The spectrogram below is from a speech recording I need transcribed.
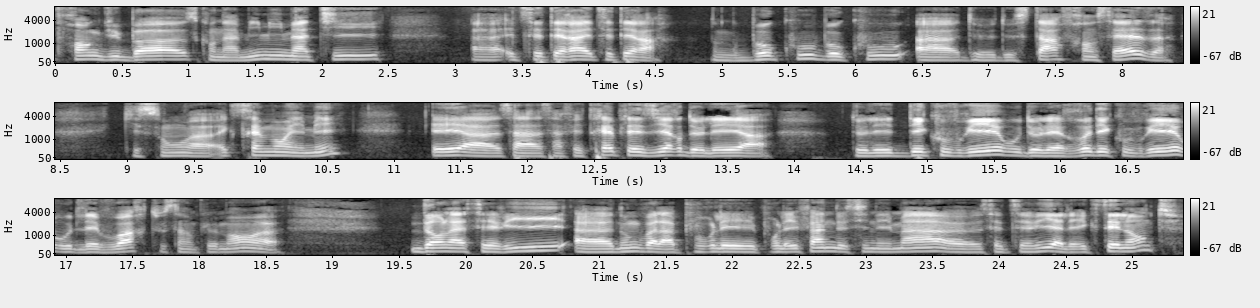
Franck Dubosc, on a Mimi Mati, etc., etc. Donc beaucoup, beaucoup euh, de, de, stars françaises qui sont euh, extrêmement aimées et euh, ça, ça, fait très plaisir de les, euh, de les découvrir ou de les redécouvrir ou de les voir tout simplement euh, dans la série. donc voilà, pour les, pour les fans de cinéma, cette série elle est excellente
